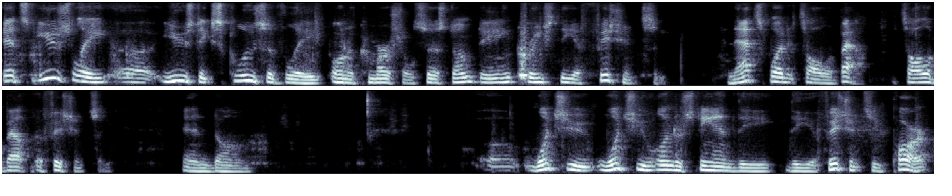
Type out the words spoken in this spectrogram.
it's usually uh, used exclusively on a commercial system to increase the efficiency, and that's what it's all about. It's all about efficiency, and um, uh, once you once you understand the the efficiency part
